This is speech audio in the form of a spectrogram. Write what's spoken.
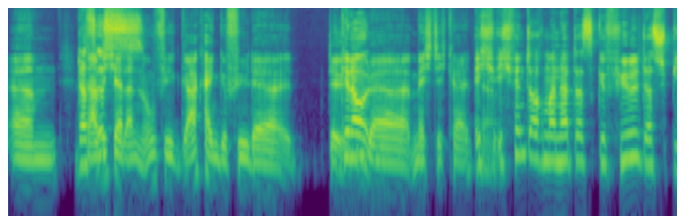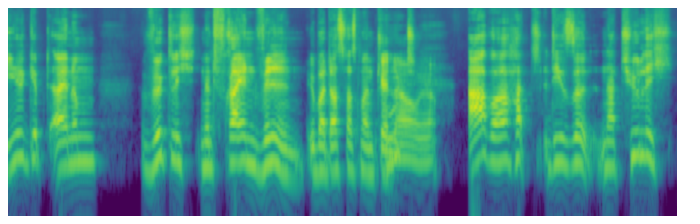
Ähm, da habe ich ja dann irgendwie gar kein Gefühl der, der genau. Übermächtigkeit. Ich, ich finde auch, man hat das Gefühl, das Spiel gibt einem wirklich einen freien Willen über das, was man tut. Genau, ja. Aber hat diese natürlich,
